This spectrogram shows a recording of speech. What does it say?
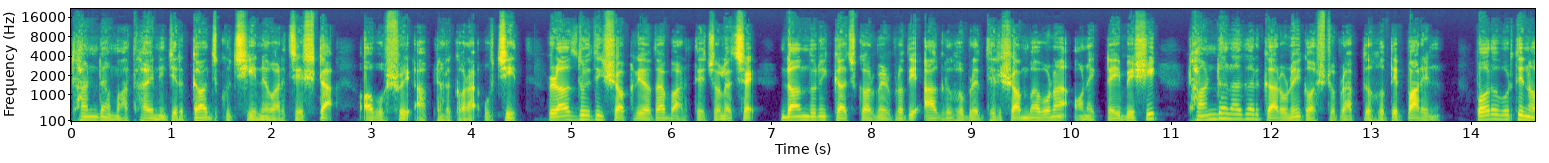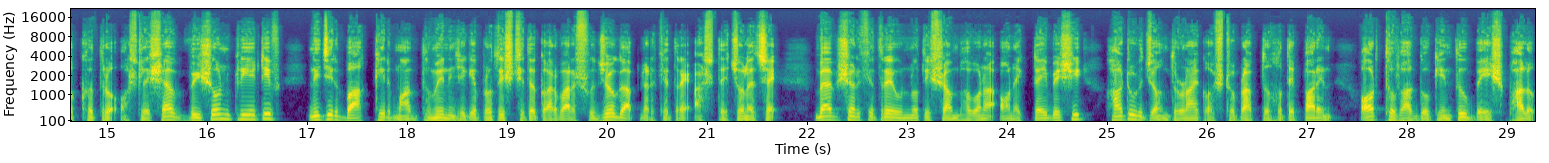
ঠান্ডা মাথায় নিজের কাজ গুছিয়ে নেওয়ার চেষ্টা অবশ্যই আপনার করা উচিত। রাজনৈতিক সক্রিয়তা বাড়তে চলেছে। দান্দনিক কাজকর্মের প্রতি আগ্রহ বৃদ্ধির সম্ভাবনা অনেকটাই বেশি। ঠান্ডা লাগার কারণে কষ্টপ্রাপ্ত হতে পারেন। পরবর্তী নক্ষত্র অশ্লেষা ভীষণ ক্রিয়েটিভ নিজের বাক্যের মাধ্যমে নিজেকে প্রতিষ্ঠিত করবার সুযোগ আপনার ক্ষেত্রে আসতে চলেছে। ব্যবসার ক্ষেত্রে উন্নতির সম্ভাবনা অনেকটাই বেশি। হাঁটুর যন্ত্রণায় কষ্টপ্রাপ্ত হতে পারেন। অর্থভাগ্য কিন্তু বেশ ভালো।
